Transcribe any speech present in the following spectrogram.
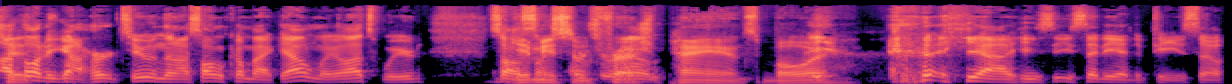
I thought he got hurt too, and then I saw him come back out. I'm like, oh, that's weird. So give me like, some fresh around. pants, boy. yeah, he, he said he had to pee. So,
